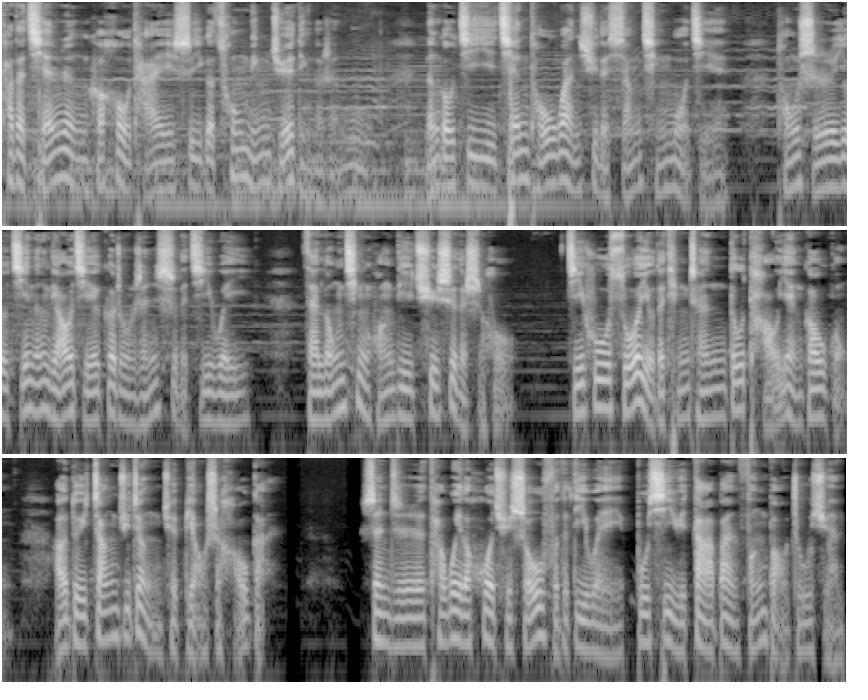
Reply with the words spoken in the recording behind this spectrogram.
他的前任和后台是一个聪明绝顶的人物，能够记忆千头万绪的详情末节，同时又极能了解各种人事的机微。在隆庆皇帝去世的时候，几乎所有的廷臣都讨厌高拱，而对张居正却表示好感。甚至他为了获取首辅的地位，不惜与大半冯保周旋，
